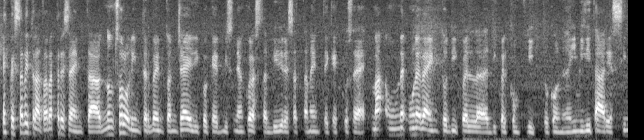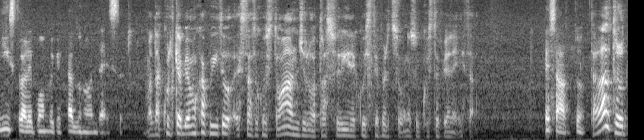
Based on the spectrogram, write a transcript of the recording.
E questa vetrata rappresenta non solo l'intervento angelico, che bisogna ancora stabilire esattamente che cos'è, ma un, un evento di quel, di quel conflitto, con i militari a sinistra e le bombe che cadono a destra. Ma da quel che abbiamo capito è stato questo angelo a trasferire queste persone su questo pianeta. Esatto. Tra l'altro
